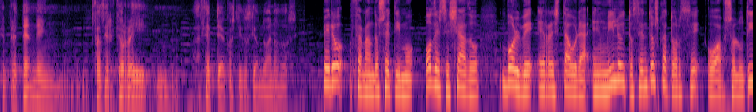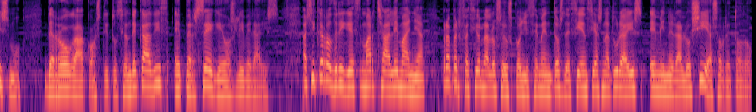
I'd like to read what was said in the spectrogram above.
que pretenden facer que o rei mm, acepte a Constitución do ano 12. Pero Fernando VII, o desexado, volve e restaura en 1814 o absolutismo, derroga a Constitución de Cádiz e persegue os liberais. Así que Rodríguez marcha a Alemanha para perfeccionar os seus coñecementos de ciencias naturais e mineraloxía, sobre todo.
